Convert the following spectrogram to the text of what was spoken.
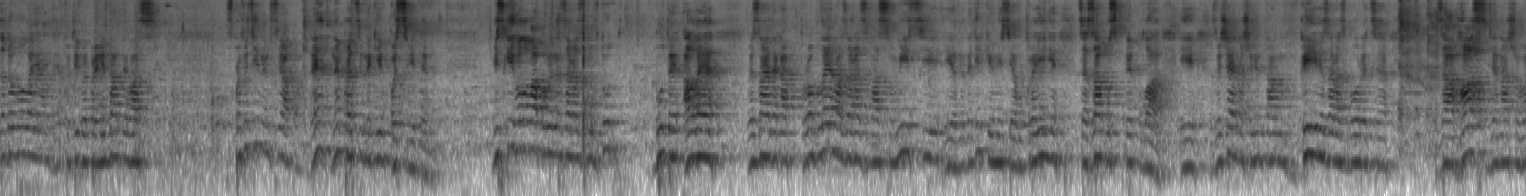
задоволенням я хотів би привітати вас з професійним святом Днем працівників освіти. Міський голова повинен зараз був тут бути, але ви знаєте, яка проблема зараз у нас у місті, і не тільки в місті, а в Україні це запуск тепла. І звичайно, що він там в Києві зараз бореться за газ для нашого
